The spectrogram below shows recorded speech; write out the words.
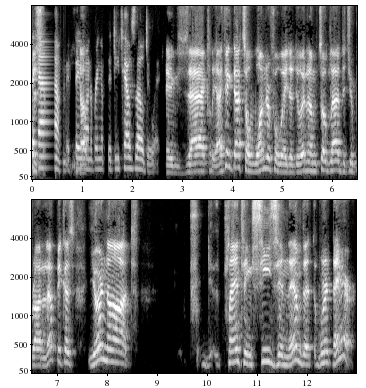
them, if they Yeah. want to bring up the details, they'll do it. Exactly. I think that's a wonderful way to do it. And I'm so glad that you brought it up because you're not planting seeds in them that weren't there.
